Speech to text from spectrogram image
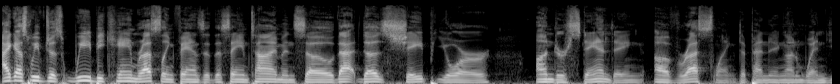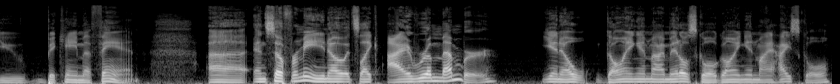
I guess we've just we became wrestling fans at the same time and so that does shape your understanding of wrestling depending on when you became a fan. Uh, and so for me, you know, it's like I remember, you know, going in my middle school, going in my high school,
